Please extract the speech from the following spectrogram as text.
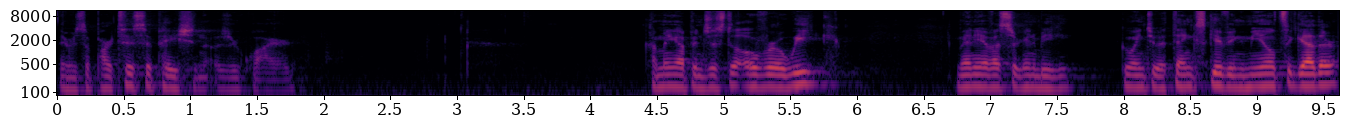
There was a participation that was required. Coming up in just over a week, many of us are going to be going to a Thanksgiving meal together.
